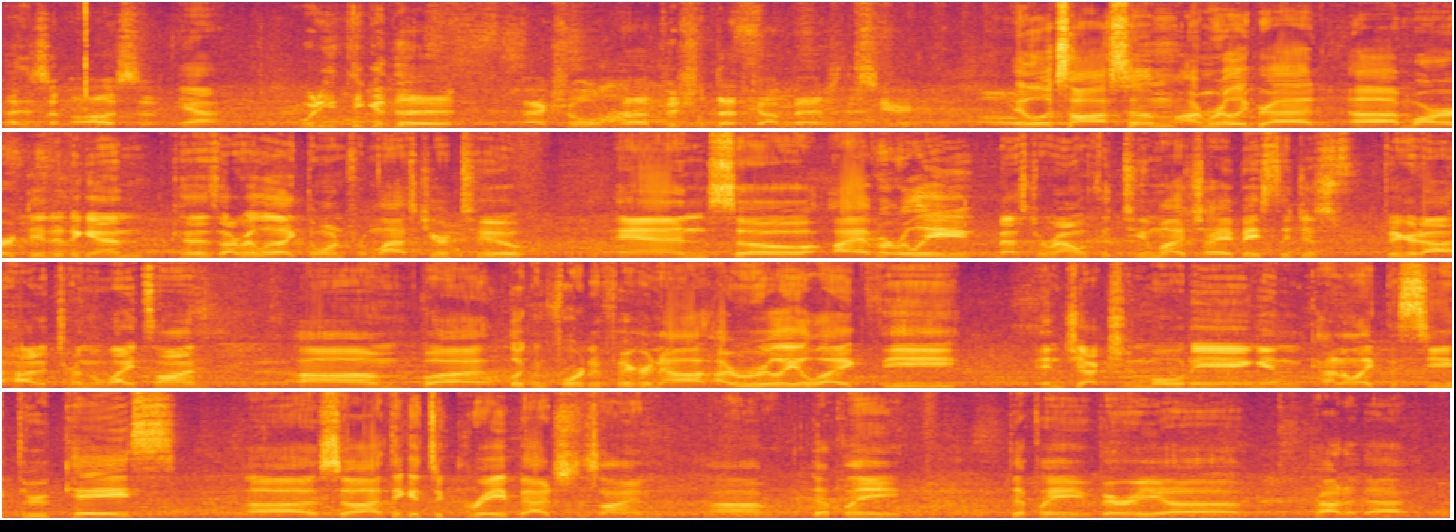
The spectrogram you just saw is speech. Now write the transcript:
That is awesome. Yeah. What do you think of the actual uh, official DEF CON badge this year? It looks awesome. I'm really glad uh, Mar did it again because I really like the one from last year too. And so I haven't really messed around with it too much. I basically just figured out how to turn the lights on. Um, but looking forward to figuring out. I really like the injection molding and kind of like the see-through case. Uh, so I think it's a great badge design. Um, definitely, definitely very uh, proud of that.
